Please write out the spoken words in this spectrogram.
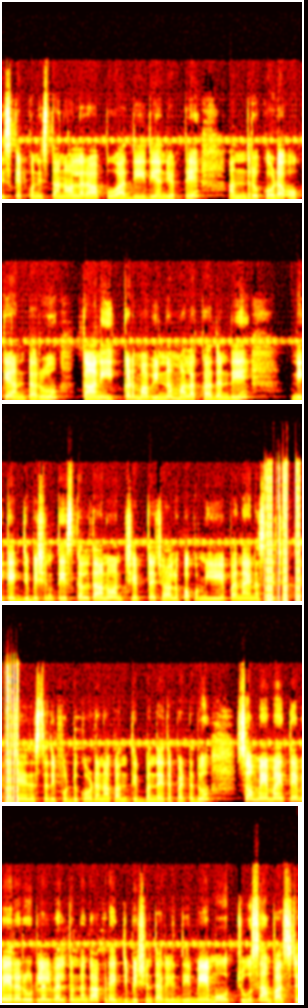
బిస్కెట్ కొనిస్తాను అల్లరాపు అది ఇది అని చెప్తే అందరూ కూడా ఓకే అంటారు. కానీ ఇక్కడ మా విన్నం అలా కాదండి. నీకు ఎగ్జిబిషన్కి తీసుకెళ్తాను అని చెప్తే చాలు. పాపం ఏ పనైనా సరే చక్కగా చేసేస్తుంది. ఫుడ్ కూడా నాకు అంత ఇబ్బంది అయితే పెట్టదు. సో మేమైతే వేరే రూట్లలో వెళ్తుండగా అక్కడ ఎగ్జిబిషన్ తగిలింది. మేము చూసాం ఫస్ట్.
